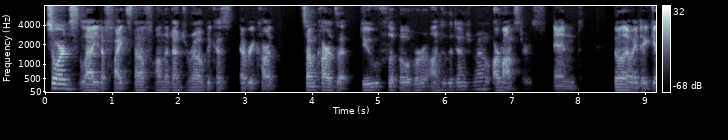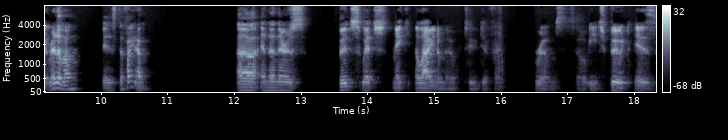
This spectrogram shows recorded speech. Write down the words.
Swords allow you to fight stuff on the dungeon row because every card, some cards that do flip over onto the dungeon row are monsters, and the only way to get rid of them is to fight them. Uh, and then there's boots, which make allow you to move to different rooms. So each boot is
